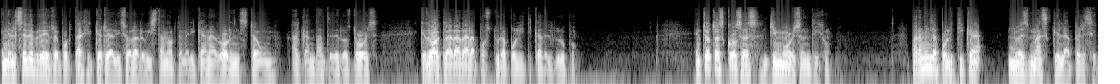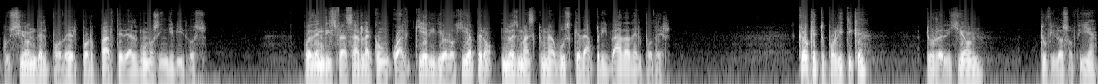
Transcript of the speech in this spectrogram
En el célebre reportaje que realizó la revista norteamericana Rolling Stone al cantante de los Doors, quedó aclarada la postura política del grupo. Entre otras cosas, Jim Morrison dijo, Para mí la política no es más que la persecución del poder por parte de algunos individuos. Pueden disfrazarla con cualquier ideología, pero no es más que una búsqueda privada del poder. Creo que tu política, tu religión, tu filosofía,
